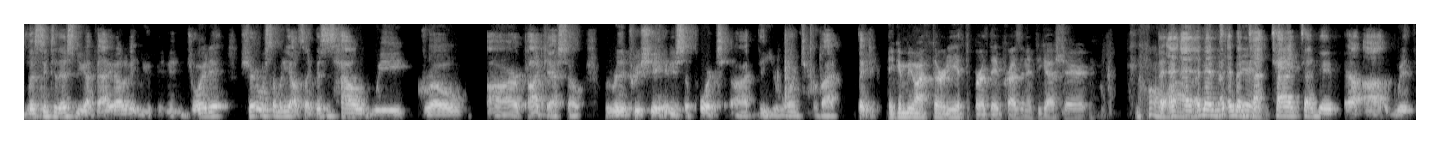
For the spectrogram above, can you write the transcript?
listening to this and you got value out of it and you enjoyed it, share it with somebody else. Like this is how we grow our podcast. So we really appreciate any support uh, that you're willing to provide. Thank you. It can be my 30th birthday present if you guys share it. Oh, wow. and, and, then and then ta- tag tag Dave uh, uh, with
